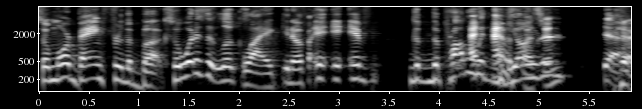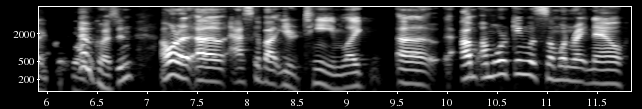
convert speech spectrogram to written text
So more bang for the buck. So what does it look like? You know, if if the the problem with I, I younger. Yeah. yeah I have a question. I want to uh, ask about your team. Like, uh, I'm, I'm working with someone right now.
